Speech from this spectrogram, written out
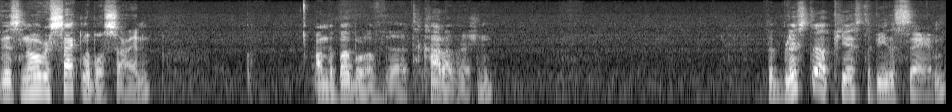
There's no recyclable sign on the bubble of the Takara version. The blister appears to be the same.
